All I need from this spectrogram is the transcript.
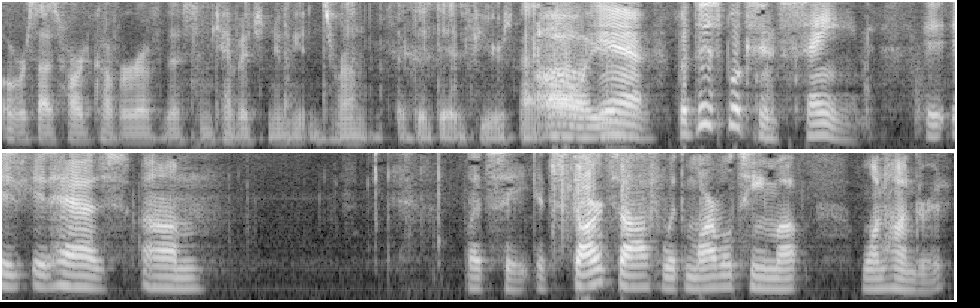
oversized hardcover of the Sienkiewicz New Mutants run that they did a few years back. Oh, yeah. yeah. But this book's insane. It, it, it has, um, let's see, it starts off with Marvel Team Up 100,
